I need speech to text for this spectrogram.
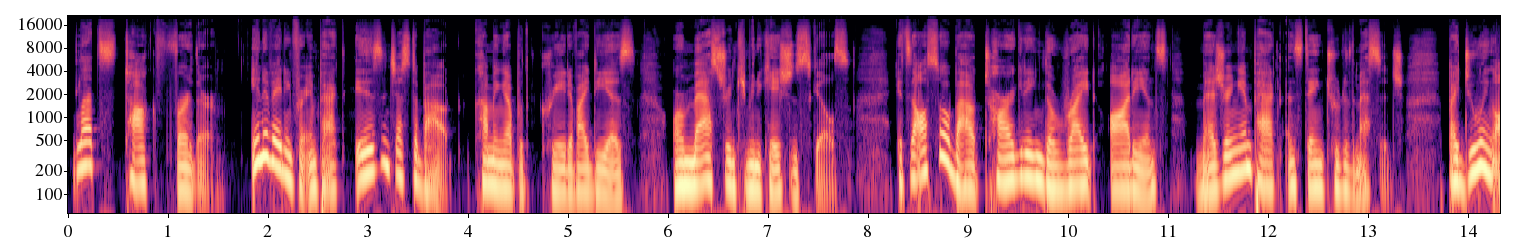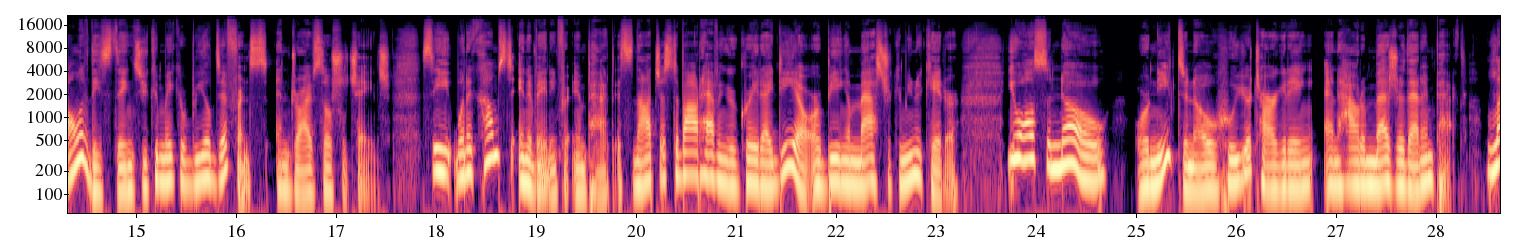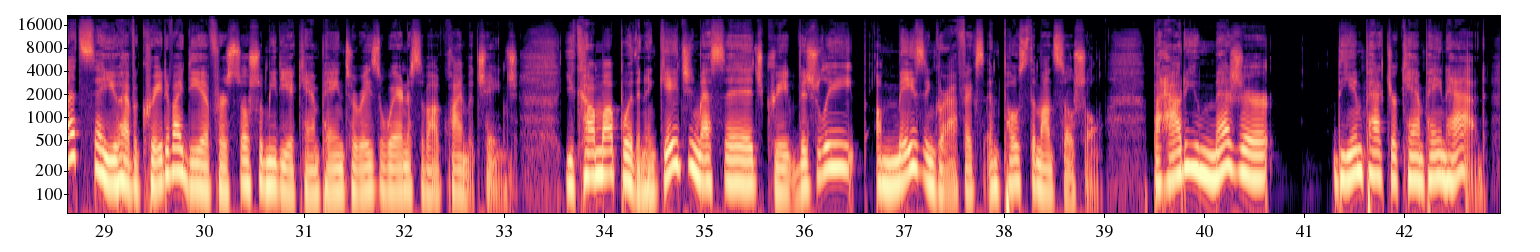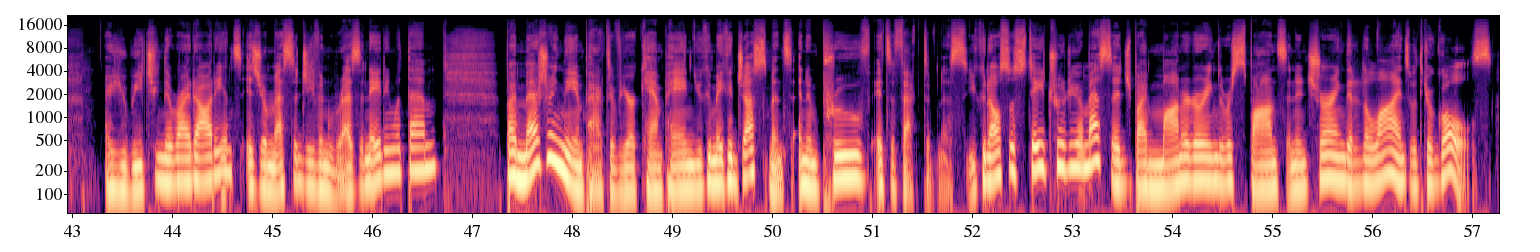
let's talk further. Innovating for impact isn't just about coming up with creative ideas or mastering communication skills. It's also about targeting the right audience, measuring impact, and staying true to the message. By doing all of these things, you can make a real difference and drive social change. See, when it comes to innovating for impact, it's not just about having a great idea or being a master communicator. You also know or need to know who you're targeting and how to measure that impact. Let's say you have a creative idea for a social media campaign to raise awareness about climate change. You come up with an engaging message, create visually amazing graphics, and post them on social. But how do you measure the impact your campaign had? Are you reaching the right audience? Is your message even resonating with them? By measuring the impact of your campaign, you can make adjustments and improve its effectiveness. You can also stay true to your message by monitoring the response and ensuring that it aligns with your goals.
